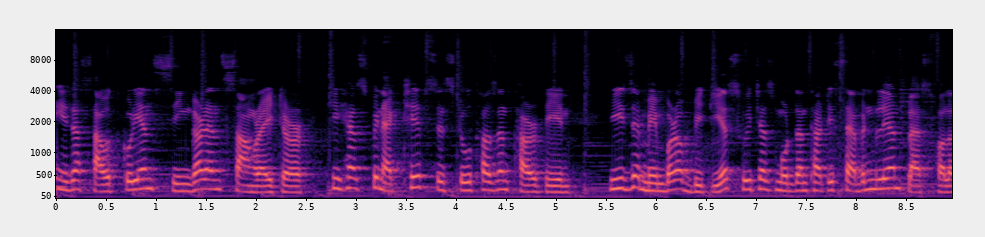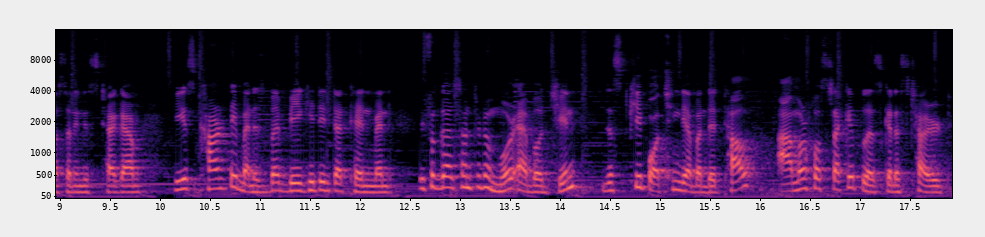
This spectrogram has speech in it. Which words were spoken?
is a South Korean singer and songwriter. He has been active since 2013. He is a member of BTS which has more than 37 million plus followers on Instagram. He is currently managed by Big Hit Entertainment. If you guys want to know more about Jin, just keep watching the Abundant World. I'm your host Rakib, let's get started.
